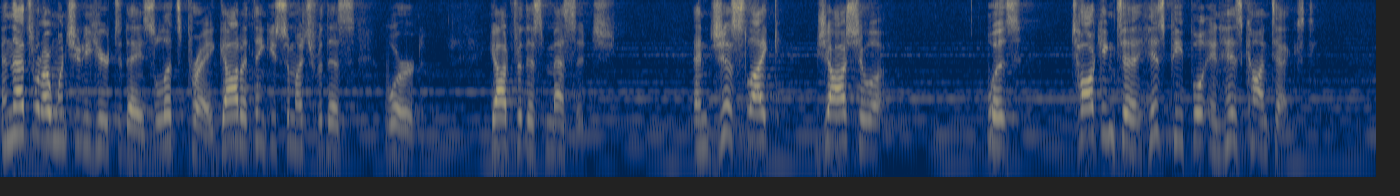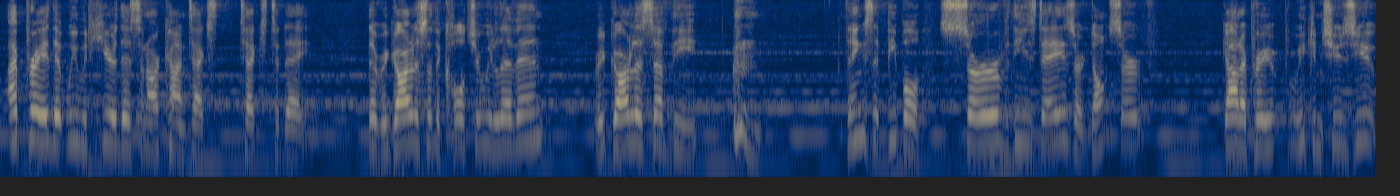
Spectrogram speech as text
And that's what I want you to hear today. So let's pray. God, I thank you so much for this word. God, for this message. And just like Joshua was talking to his people in his context, I pray that we would hear this in our context text today. That regardless of the culture we live in, regardless of the things that people serve these days or don't serve, God, I pray we can choose you.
